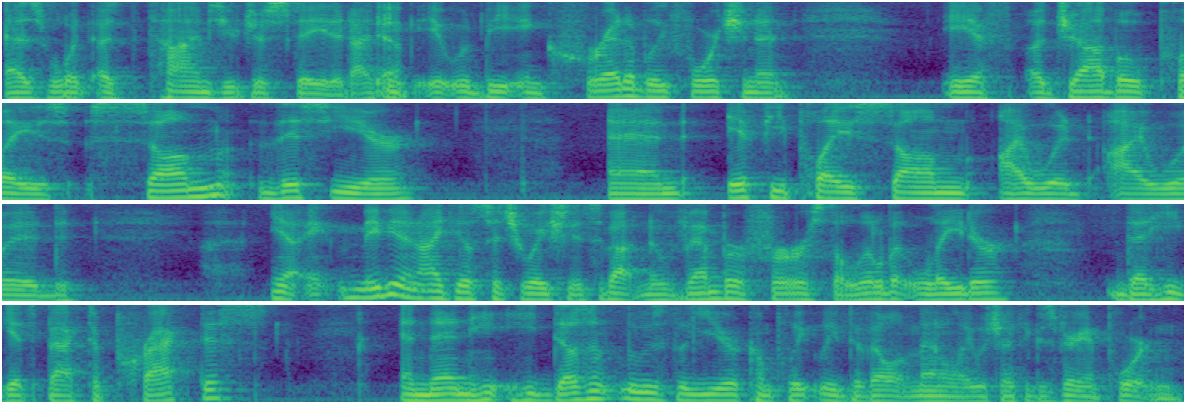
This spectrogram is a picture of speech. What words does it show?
as what as the times you just stated. I yeah. think it would be incredibly fortunate if Ojabo plays some this year and if he plays some, I would I would you know maybe in an ideal situation it's about November first, a little bit later that he gets back to practice, and then he, he doesn't lose the year completely developmentally, which I think is very important,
